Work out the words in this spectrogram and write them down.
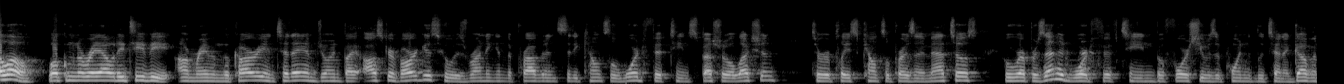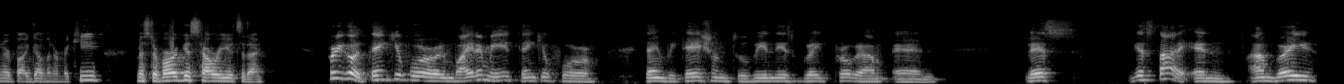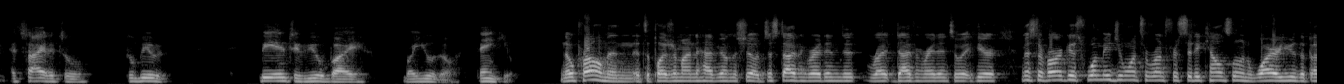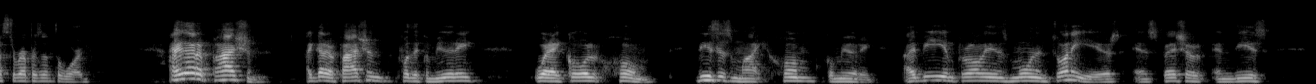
Hello, welcome to Ray-ality TV. I'm Raymond Macari, and today I'm joined by Oscar Vargas, who is running in the Providence City Council Ward 15 special election to replace Council President Matos, who represented Ward 15 before she was appointed Lieutenant Governor by Governor McKee. Mr. Vargas, how are you today? Pretty good. Thank you for inviting me. Thank you for the invitation to be in this great program. And let's get started. And I'm very excited to to be be interviewed by by you though. Thank you. No problem, and it's a pleasure of mine to have you on the show. Just diving right into right diving right into it here, Mr. Vargas. What made you want to run for city council, and why are you the best to represent the ward? I got a passion. I got a passion for the community, where I call home. This is my home community. I be in Providence more than 20 years, and special in this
